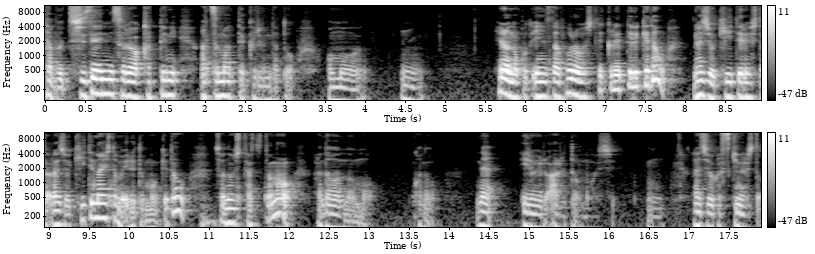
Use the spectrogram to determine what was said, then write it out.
多分自然にそれは勝手に集まってくるんだと思う。うんヒロのことインスタフォローしてくれてるけどラジオ聴いてる人ラジオ聴いてない人もいると思うけどその人たちとの波動のもこのねいろいろあると思うし、うん、ラジオが好きな人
